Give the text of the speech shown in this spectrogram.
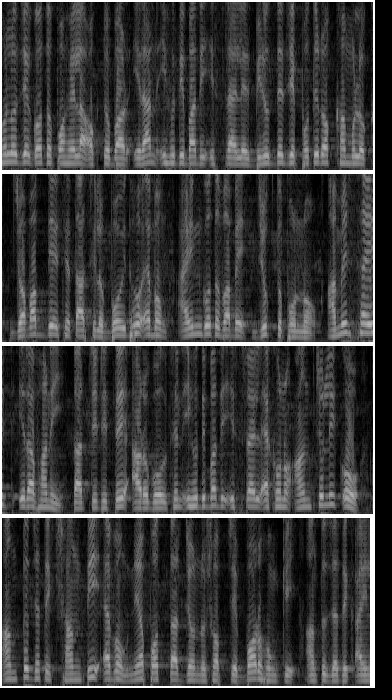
হলো যে গত পহেলা অক্টোবর ইরান ইহুদিবাদী ইসরায়েলের বিরুদ্ধে যে প্রতিরক্ষামূলক জবাব দিয়েছে তা ছিল বৈধ এবং আইনগতভাবে যুক্তপূর্ণ। আমির সাইদ ইরাভানি তার চিঠিতে আরও বলছেন, ইহুদিবাদী ইসরায়েল এখনও আঞ্চলিক ও আন্তর্জাতিক শান্তি এবং নিরাপত্তার জন্য সবচেয়ে বড় হুমকি আন্তর্জাতিক আইন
